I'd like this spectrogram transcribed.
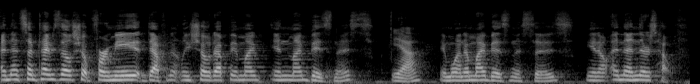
And then sometimes they'll show up. for me it definitely showed up in my in my business, yeah in one of my businesses, you know, and then there's health.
